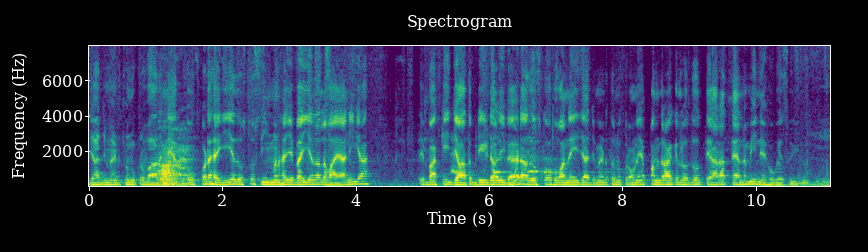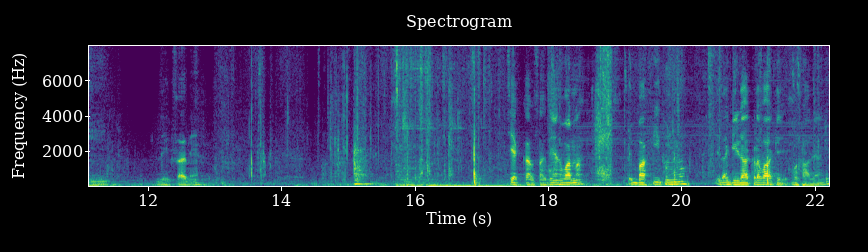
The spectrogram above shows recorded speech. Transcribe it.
ਜੱਜਮੈਂਟ ਤੁਹਾਨੂੰ ਕਰਵਾ ਦਿੰਦੇ ਆ। ਤੋਕੜ ਹੈਗੀ ਆ ਦੋਸਤੋ ਸੀਮਨ ਹਜੇ ਬਾਈਆਂ ਦਾ ਲਵਾਇਆ ਨਹੀਂਗਾ ਤੇ ਬਾਕੀ ਜਾਤ ਬਰੀਡ ਵਾਲੀ ਵਹਿੜ ਆ ਦੋਸਤੋ ਹਵਾਨੇ ਦੀ ਜੱਜਮੈਂਟ ਤੁਹਾਨੂੰ ਕਰਾਉਣੇ ਆ। 15 ਕਿਲੋ ਦੁੱਧ ਤਿਆਰ ਆ 3 ਮਹੀਨੇ ਹੋ ਗਏ ਸੂਈ ਨੂੰ। ਦੇਖ ਸਕਦੇ ਆ। ਚੈੱਕ ਕਰ ਸਕਦੇ ਆ ਹਵਾਨਾ। ਤੇ ਬਾਕੀ ਤੁਹਾਨੂੰ ਇਹਦਾ ਗੀੜਾ ਕਢਵਾ ਕੇ ਵਿਖਾ ਦਿਆਂਗੇ।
